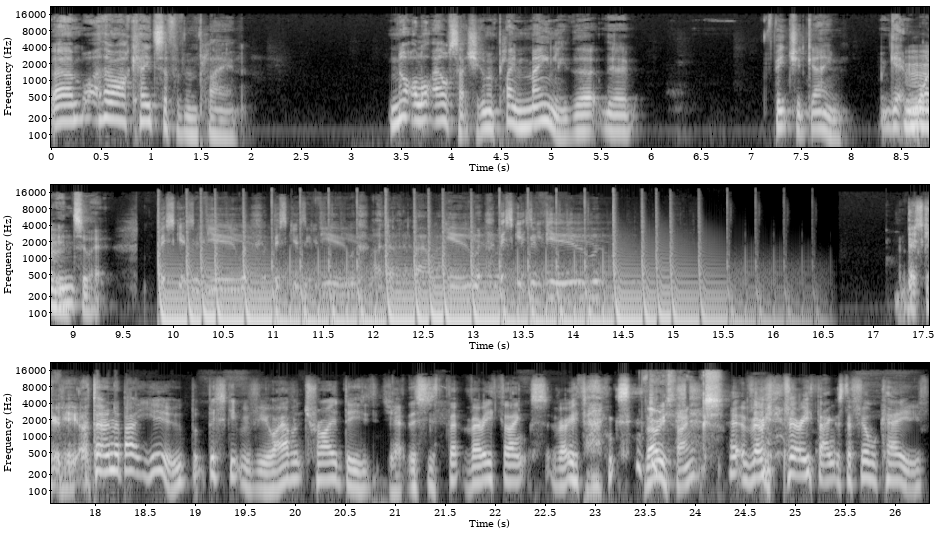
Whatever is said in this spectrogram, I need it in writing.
Um, what other arcade stuff have I been playing? Not a lot else actually. I've been playing mainly the, the featured game. Been getting right into it. Biscuit review, biscuit review. I don't know about you. Biscuit review. Biscuit review. I don't know about you, but biscuit review. I haven't tried these yet. This is th- very thanks, very thanks, Very thanks. very very thanks to Phil Cave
